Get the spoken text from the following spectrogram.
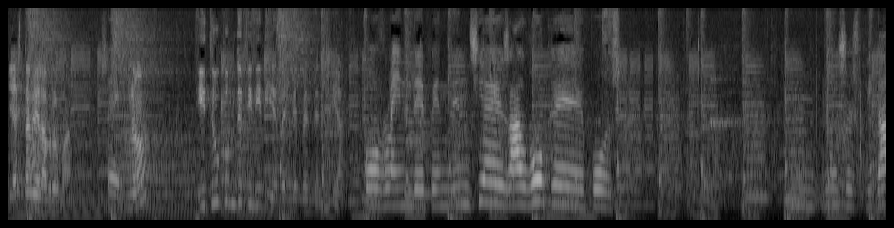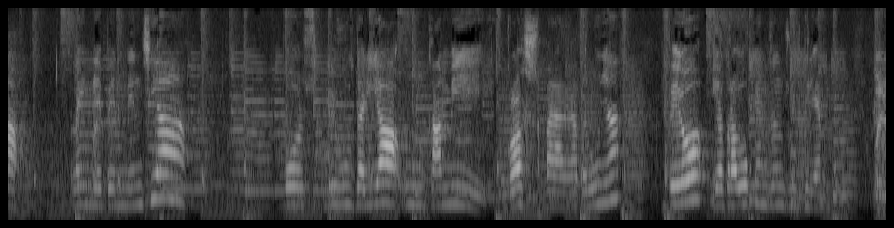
Ja està bé la broma, Sí. no? I tu com definiries la independència? Pues la independència és algo que, pues, mm, no sé explicar. La independència, pues, resultaria un canvi gros per a Catalunya, però jo trobo que ens en sortirem. Bueno,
